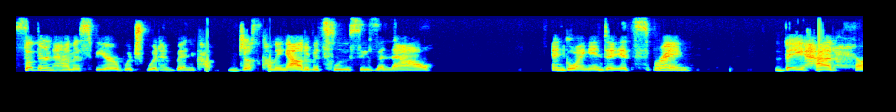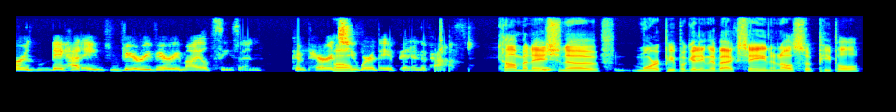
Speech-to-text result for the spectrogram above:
southern hemisphere which would have been co- just coming out of its flu season now and going into its spring, they had hard they had a very very mild season compared Oh. to where they've been in the past. Combination of more people getting the vaccine and also people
